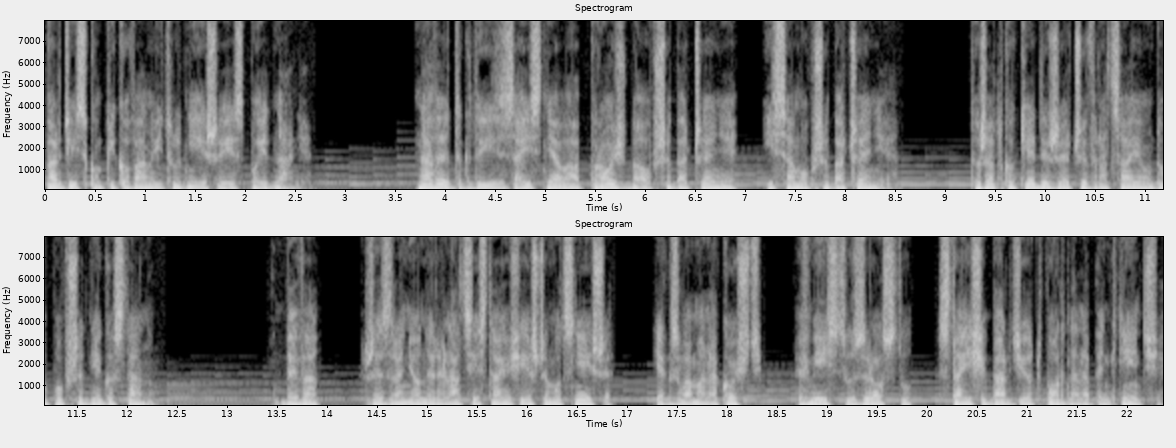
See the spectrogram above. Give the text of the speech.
Bardziej skomplikowane i trudniejsze jest pojednanie. Nawet gdy zaistniała prośba o przebaczenie i samo przebaczenie, to rzadko kiedy rzeczy wracają do poprzedniego stanu. Bywa, że zranione relacje stają się jeszcze mocniejsze, jak złamana kość w miejscu wzrostu staje się bardziej odporna na pęknięcie.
